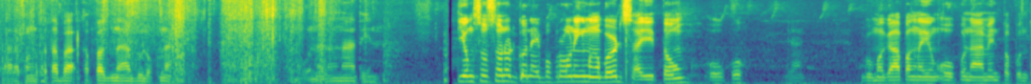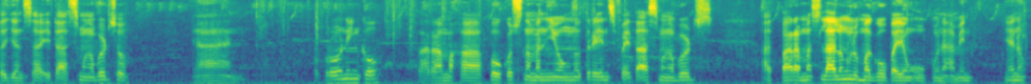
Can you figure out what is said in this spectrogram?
Para pang pataba kapag nabulok na. Buo na lang natin. Yung susunod ko na ipopruning mga birds ay itong opo. Yan. Gumagapang na yung opo namin papunta dyan sa itaas mga birds. Oh. Yan. Pruning ko para maka-focus naman yung nutrients pa itaas mga birds. At para mas lalong lumago pa yung upo namin. Yan oh.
